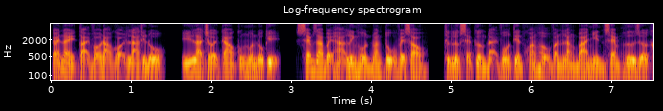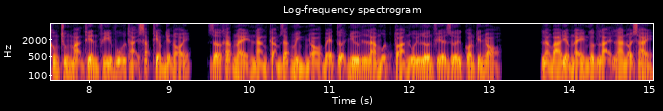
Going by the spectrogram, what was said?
cái này tại võ đạo gọi là thiên đố, ý là trời cao cũng muốn đố kỵ, xem ra bệ hạ linh hồn đoàn tụ về sau, thực lực sẽ cường đại vô tiền khoáng hậu văn lăng ba nhìn xem hư giữa không trung mạn thiên phi vũ thải sắc thiểm điện nói, giờ khác này nàng cảm giác mình nhỏ bé tựa như là một tòa núi lớn phía dưới con kiến nhỏ. Lăng ba điểm này ngược lại là nói sai.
